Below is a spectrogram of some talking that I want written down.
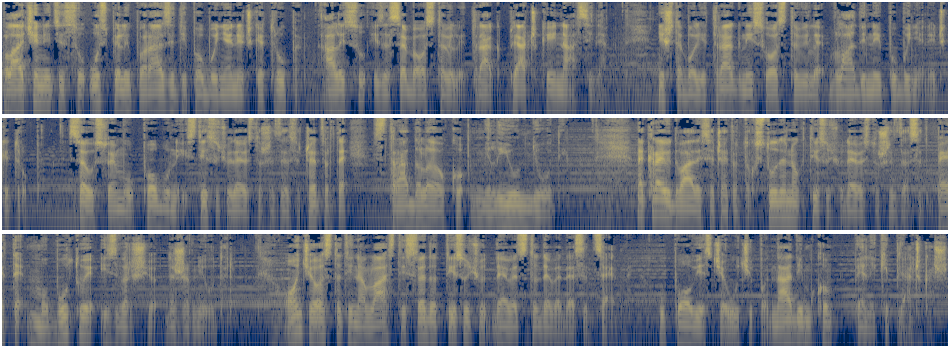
Plaćenici su uspjeli poraziti pobunjeničke trupe, ali su iza sebe ostavili trag pljačke i nasilja. Ništa bolji trag nisu ostavile vladine i pobunjeničke trupe. Sve u svemu u pobuni iz 1964. stradalo je oko milijun ljudi. Na kraju 24. studenog 1965. Mobutu je izvršio državni udar. On će ostati na vlasti sve do 1997. U povijest će ući pod nadimkom veliki pljačkaš.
